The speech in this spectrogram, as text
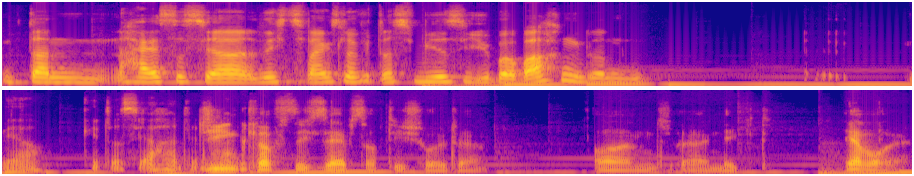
dann heißt es ja nicht zwangsläufig, dass wir sie überwachen, dann äh, ja, geht das ja Hand in Jean klopft sich selbst auf die Schulter und äh, nickt. Jawohl.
